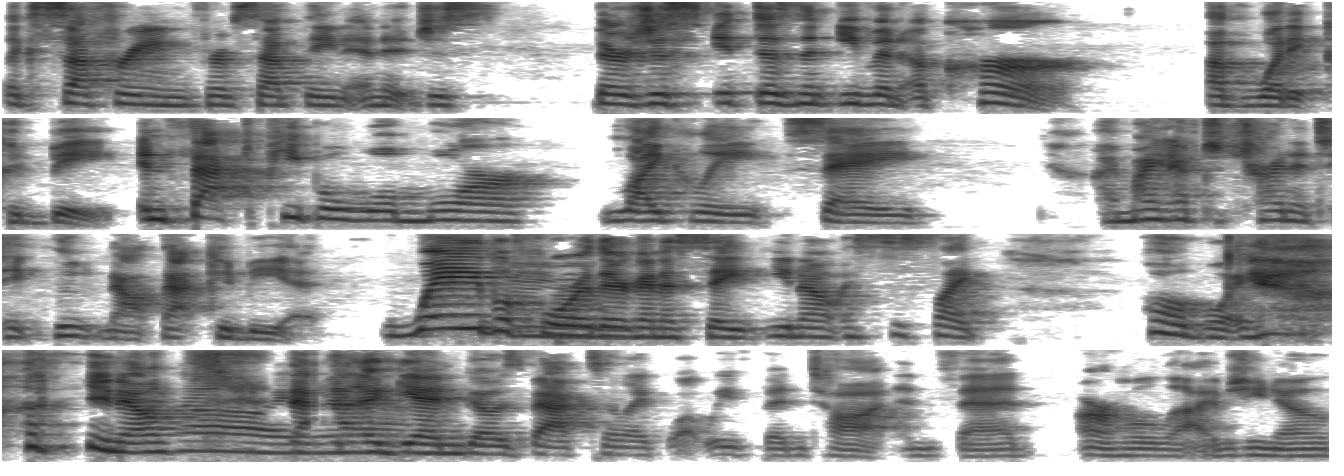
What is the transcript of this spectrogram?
like suffering from something and it just there's just it doesn't even occur of what it could be. In fact people will more likely say i might have to try to take gluten out. That could be it way before mm. they're going to say, you know, it's just like, oh boy, you know, oh, that yeah. again goes back to like what we've been taught and fed our whole lives. You know,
